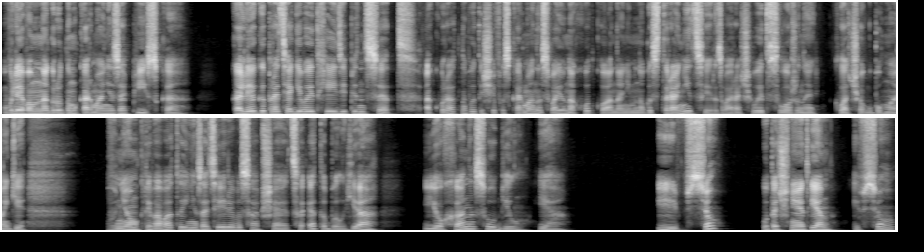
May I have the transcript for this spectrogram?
В левом нагрудном кармане записка. Коллега протягивает Хейди пинцет. Аккуратно вытащив из кармана свою находку, она немного сторонится и разворачивает сложенный клочок бумаги. В нем кривовато и незатейливо сообщается: "Это был я. Йоханнеса убил я". И все? уточняет Ян. И все,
